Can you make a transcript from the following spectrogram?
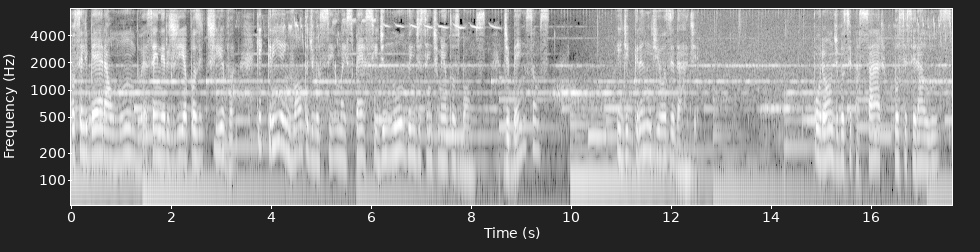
você libera ao mundo essa energia positiva que cria em volta de você uma espécie de nuvem de sentimentos bons, de bênçãos e de grandiosidade. Por onde você passar, você será luz.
